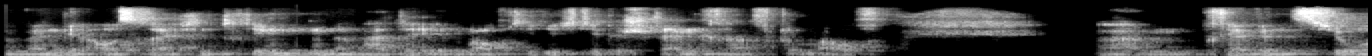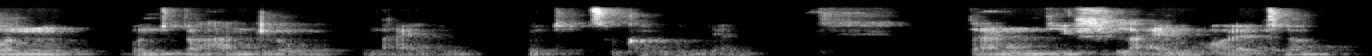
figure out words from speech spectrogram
Und wenn wir ausreichend trinken, dann hat er eben auch die richtige Schwemmkraft, um auch ähm, Prävention und Behandlung in einem mit zu kombinieren. Dann die Schleimhäute.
